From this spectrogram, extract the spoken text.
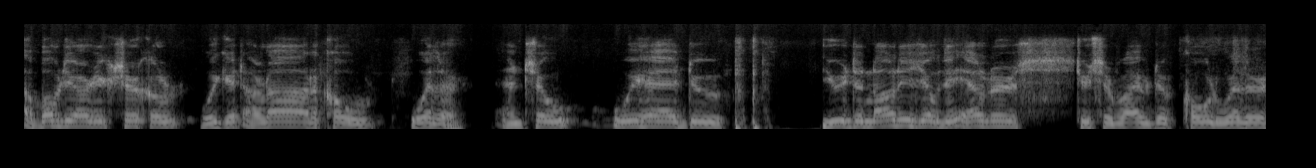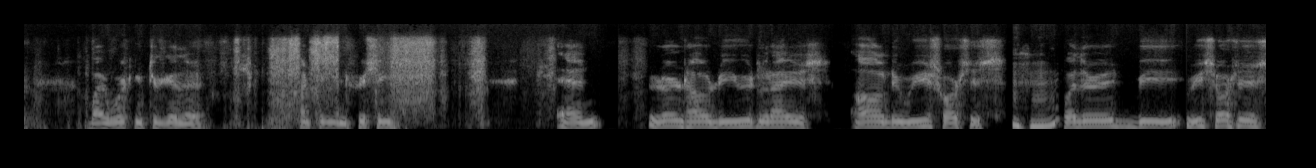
above the Arctic Circle, we get a lot of cold weather. And so we had to use the knowledge of the elders to survive the cold weather by working together, hunting and fishing, and learn how to utilize all the resources, mm-hmm. whether it be resources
